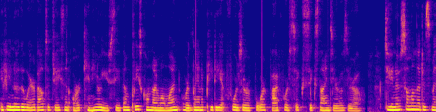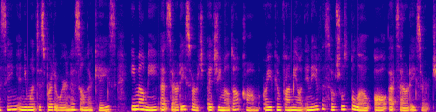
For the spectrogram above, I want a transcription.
If you know the whereabouts of Jason or Kenny or you see them, please call 911 or Atlanta PD at 404 546 6900. Do you know someone that is missing and you want to spread awareness on their case? Email me at saturdaysearch at gmail.com or you can find me on any of the socials below, all at Saturday Search.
